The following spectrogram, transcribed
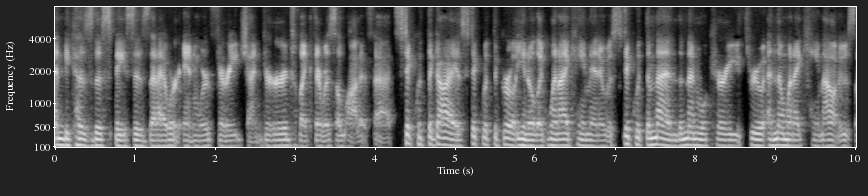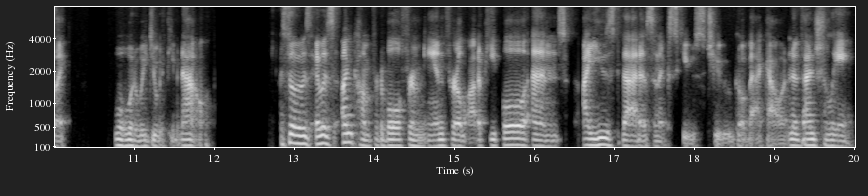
And because the spaces that I were in were very gendered like there was a lot of that stick with the guys stick with the girl you know like when I came in it was stick with the men the men will carry you through. And then when I came out it was like well what do we do with you now? So it was it was uncomfortable for me and for a lot of people and I used that as an excuse to go back out. And eventually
